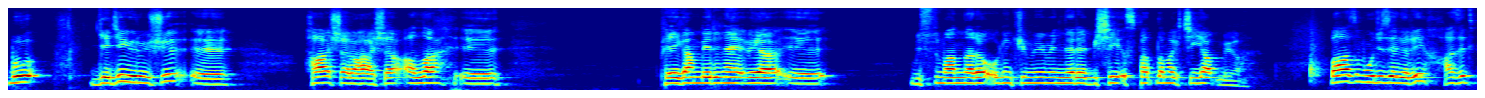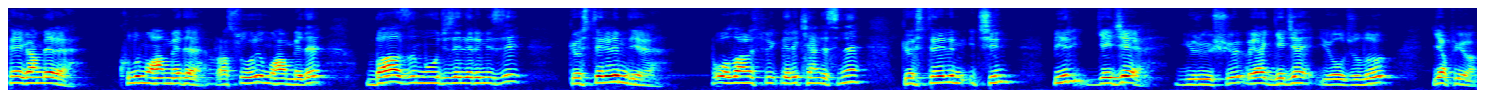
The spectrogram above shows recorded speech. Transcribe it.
bu gece yürüyüşü e, haşa ve haşa Allah e, peygamberine veya e, Müslümanlara, o günkü müminlere bir şey ispatlamak için yapmıyor. Bazı mucizeleri Hazreti Peygamber'e, kulu Muhammed'e, Resulü Muhammed'e bazı mucizelerimizi gösterelim diye bu olağanüstülükleri kendisine gösterelim için bir gece yürüyüşü veya gece yolculuğu yapıyor.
